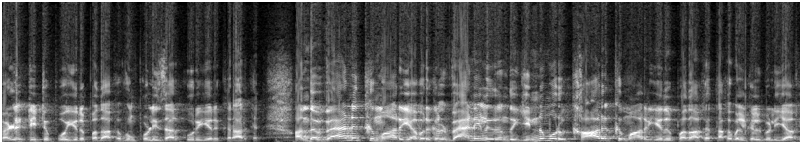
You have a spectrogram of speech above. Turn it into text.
கழட்டிட்டு போயிருப்பதாகவும் போலீசார் கூறியிருக்கிறார்கள். அந்த வேனுக்கு மாறி அவர்கள் வேனிலிருந்து இன்னும் ஒரு காருக்கு மாறி இருப்பதாக தகவல்கள் வெளியாக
